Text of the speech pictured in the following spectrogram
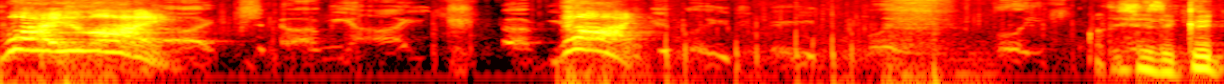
Why are you lying? Why? Oh, this is a good.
